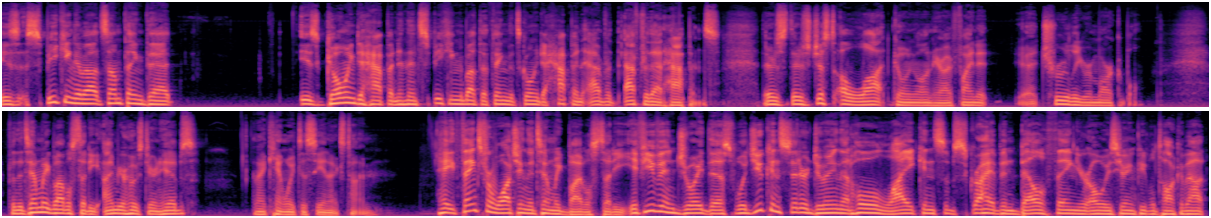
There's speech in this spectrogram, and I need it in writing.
is speaking about something that is going to happen and then speaking about the thing that's going to happen after, that happens. There's there's just a lot going on here. I find it uh, truly remarkable. For the 10 week Bible study, I'm your host, Darren Hibbs, and I can't wait to see you next time. Hey, thanks for watching the 10 week Bible study. If you've enjoyed this, would you consider doing that whole like and subscribe and bell thing you're always hearing people talk about?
